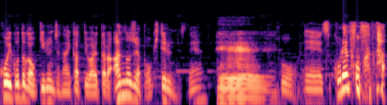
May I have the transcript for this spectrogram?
こういうことが起きるんじゃないかって言われたら、案の定やっぱ起きてるんですね。へえ。そう。で、これもまた、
